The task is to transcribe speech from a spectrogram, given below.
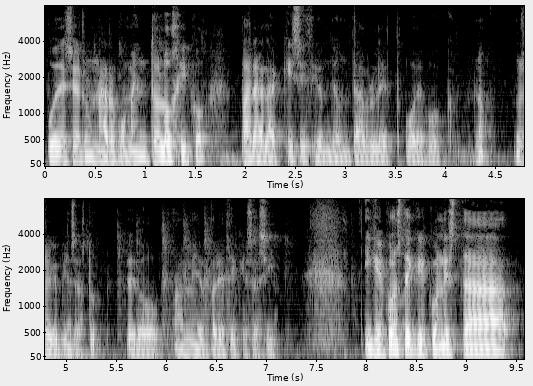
puede ser un argumento lógico para la adquisición de un tablet o ebook. ¿No? No sé qué piensas tú, pero a mí me parece que es así. Y que conste que con esta,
